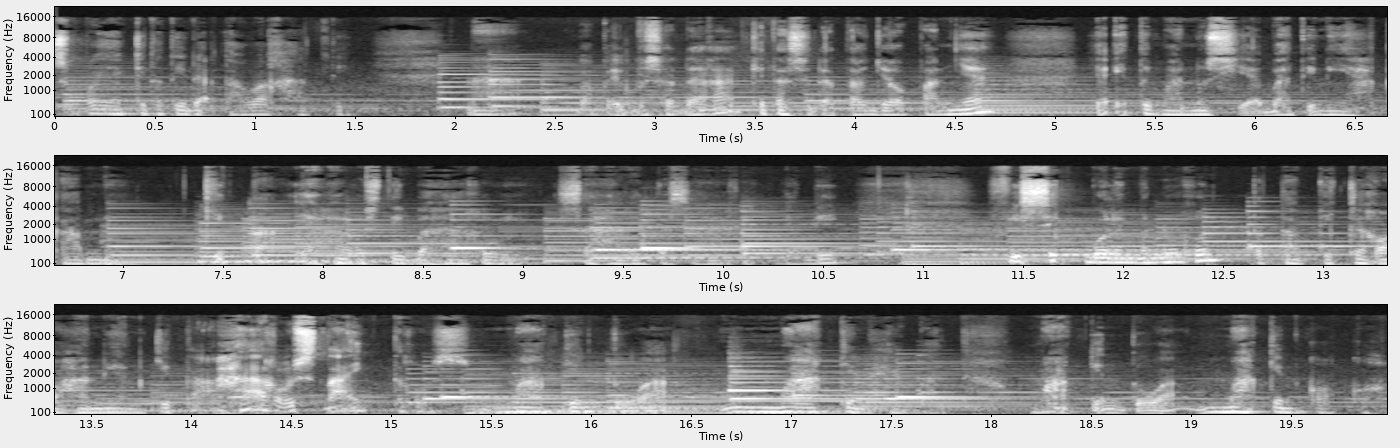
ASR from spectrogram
supaya kita tidak tawar hati. Nah, Bapak Ibu Saudara, kita sudah tahu jawabannya, yaitu manusia batiniah kami. Kita yang harus dibaharui sehari ke sehari. Jadi, fisik boleh menurun, tetapi kerohanian kita harus naik terus. Makin tua, makin hebat. Makin tua, makin kokoh.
